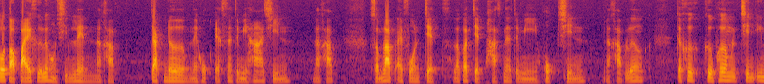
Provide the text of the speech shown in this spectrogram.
ัวต่อไปคือเรื่องของชิ้นเลนนะครับจากเดิมใน 6s เนี่ยจะมี 5 ชิ้นนะครับสำหรับ iPhone 7 แล้วก็7 Plus เนี่ยจะมี 6 ชิ้นนะครับเรื่อง จะคือคือเพิ่มชิ้นอีก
